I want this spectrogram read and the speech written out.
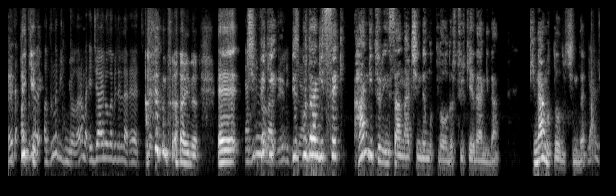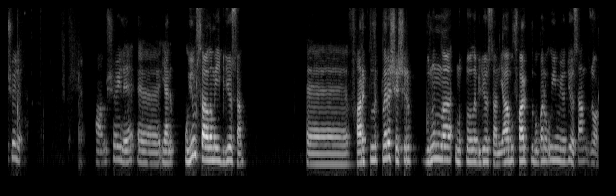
Evet Peki. Adını, adını bilmiyorlar ama agile olabilirler evet. Aynen. Ee, yani peki biz yani. buradan gitsek hangi tür insanlar Çin'de mutlu olur Türkiye'den giden? Kimler mutlu olur Çin'de? Yani şöyle abi şöyle e, yani uyum sağlamayı biliyorsan e, farklılıklara şaşırıp bununla mutlu olabiliyorsan ya bu farklı bu bana uymuyor diyorsan zor.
